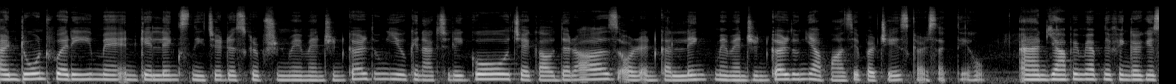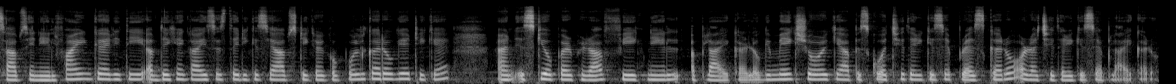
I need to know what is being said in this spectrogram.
एंड डोंट वरी मैं इनके लिंक्स नीचे डिस्क्रिप्शन में मेंशन कर दूँगी। You can actually go check out the राज और इनका लिंक मैं मेंशन कर दूँगी। आप वहाँ से परचेज़ कर सकते हो। एंड यहाँ पे मैं अपने फिंगर के हिसाब से नेल फाइन कर रही थी। अब देखें गाइस इस तरीके से आप स्टिकर को पुल करोगे, ठीक है? एंड इसके ऊपर फिर आप फेक नेल अप्लाई कर लोगे। मेक श्योर sure कि आप इसको अच्छी तरीके से प्रेस करो और अच्छी तरीके से अप्लाई करो।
